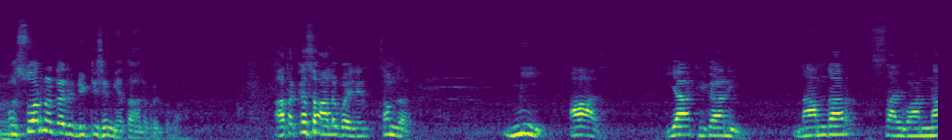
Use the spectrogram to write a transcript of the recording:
मग स्वर न त्याचं डिक्टेशन घेता आलं पाहिजे तुम्हाला. आता कसं आलं पाहिजे? समजा मी आज या ठिकाणी नामदार साहेबांना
